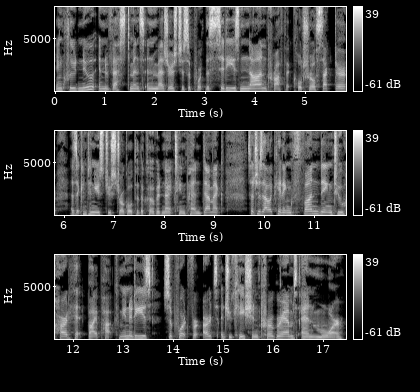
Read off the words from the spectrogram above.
include new investments and measures to support the city's nonprofit cultural sector as it continues to struggle through the COVID-19 pandemic, such as allocating funding to hard hit BIPOC communities, support for arts education programs, and more.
